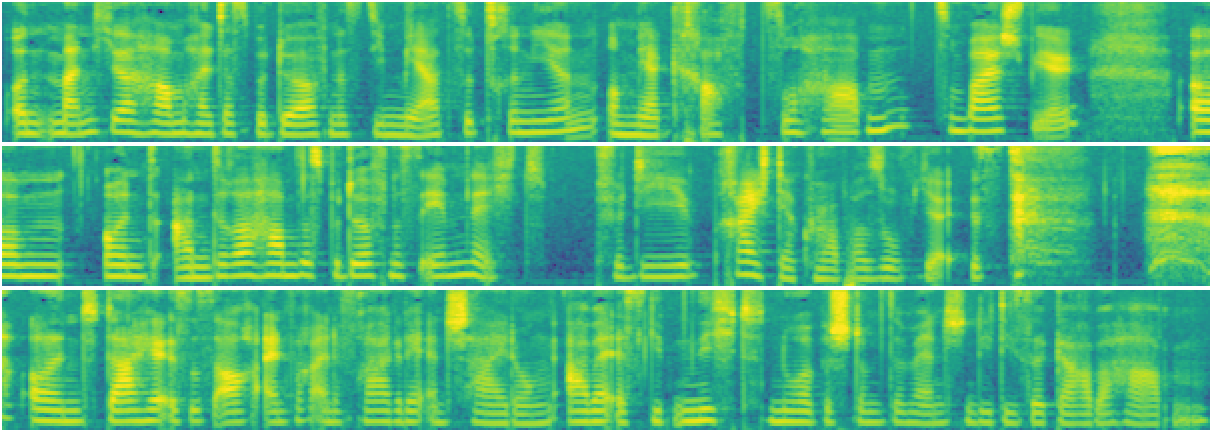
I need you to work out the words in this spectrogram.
Und manche haben halt das Bedürfnis, die mehr zu trainieren und mehr Kraft zu haben, zum Beispiel. Ähm, und andere haben das Bedürfnis eben nicht. Für die reicht der Körper so, wie er ist. Und daher ist es auch einfach eine Frage der Entscheidung. Aber es gibt nicht nur bestimmte Menschen, die diese Gabe haben.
